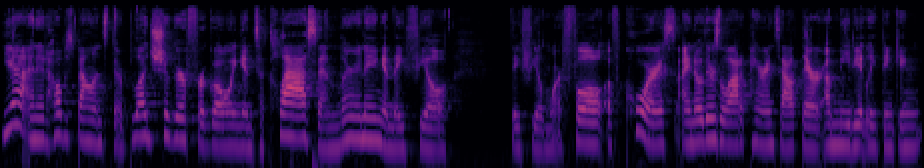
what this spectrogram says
Yeah, and it helps balance their blood sugar for going into class and learning, and they feel they feel more full. Of course, I know there's a lot of parents out there immediately thinking,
